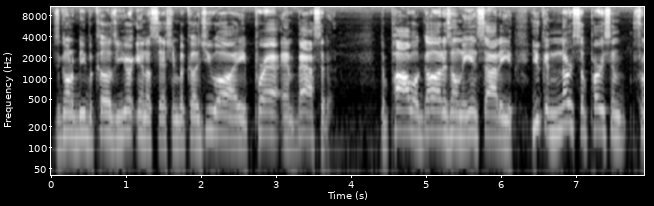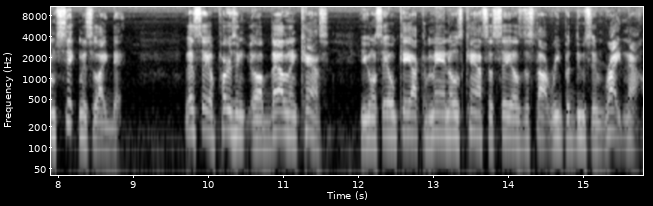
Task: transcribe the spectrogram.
It's gonna be because of your intercession, because you are a prayer ambassador. The power of God is on the inside of you. You can nurse a person from sickness like that. let's say a person uh, battling cancer. You're going to say, okay, I command those cancer cells to stop reproducing right now.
